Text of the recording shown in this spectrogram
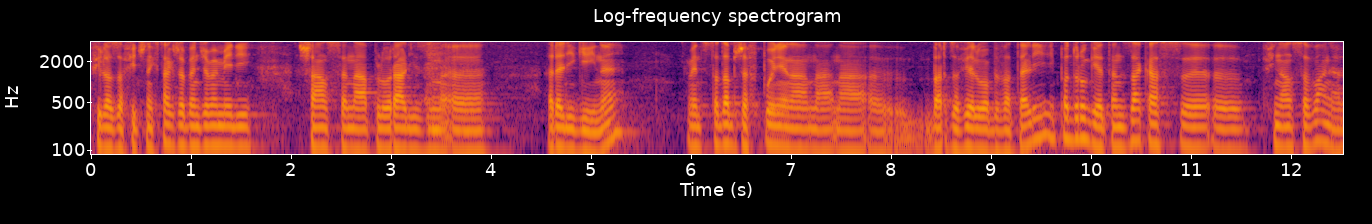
filozoficznych, także będziemy mieli szansę na pluralizm religijny, więc to dobrze wpłynie na, na, na bardzo wielu obywateli. I po drugie, ten zakaz finansowania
